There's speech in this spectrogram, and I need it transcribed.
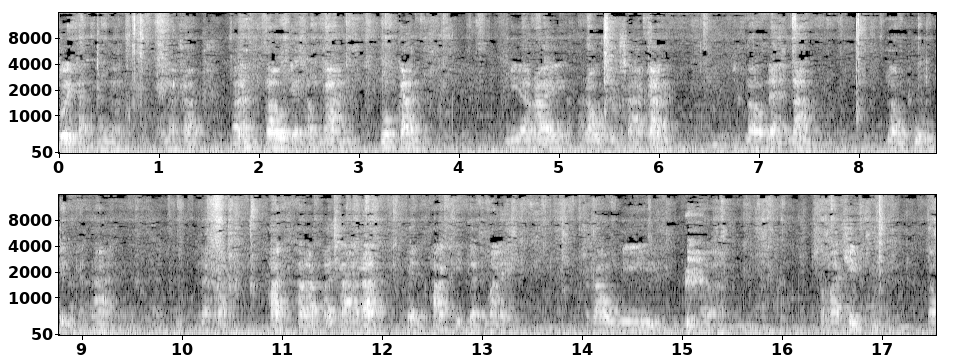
ด้วยกันทั้งนั้นนะครับเพราะฉะนั้นเราจะทำงานร่วมกันมีอะไรเราปรึกษากัน เราแนะนำเราท้วงติงกันได้นะครับพรรคพลังประชารัฐเป็นพรรคที่เกิดใหม่ เรามีสมาชิก เรา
